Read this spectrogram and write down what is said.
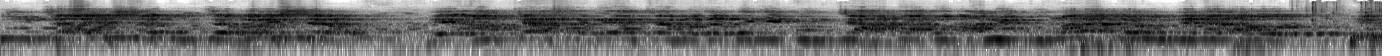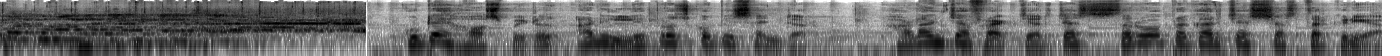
तुमचं आयुष्य तुमचं भविष्य हे आमच्या सगळ्यांच्या मदतीने तुमच्या हातातून आम्ही तुम्हाला करून देणार आहोत. हे पण तुम्हाला त्या ठिकाणी हॉस्पिटल आणि लेप्रोस्कोपी सेंटर हाडांच्या फ्रॅक्चरच्या सर्व प्रकारच्या शस्त्रक्रिया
